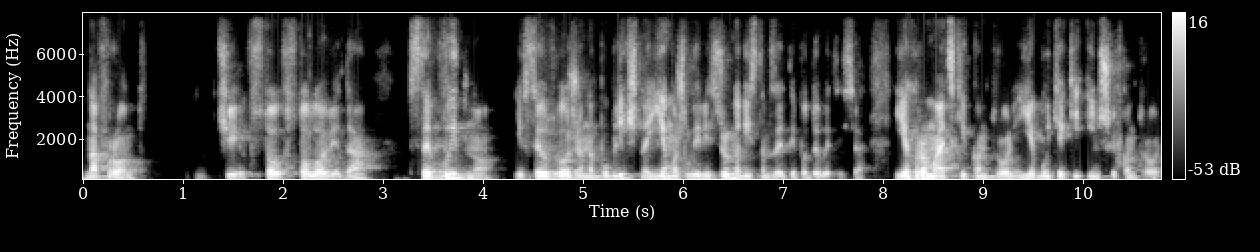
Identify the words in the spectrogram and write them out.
на фронт чи в столові, да? Все видно і все узгоджено публічно. Є можливість журналістам зайти подивитися, є громадський контроль, є будь-який інший контроль.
